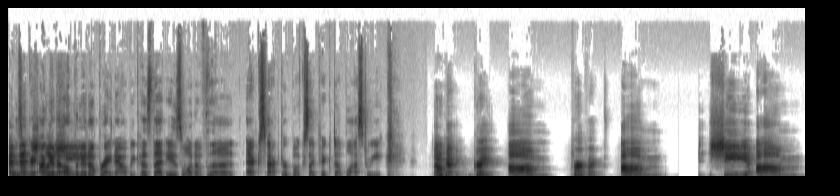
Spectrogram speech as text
and It's then okay, sh- I'm like, gonna open it up right now because that is one of the X Factor books I picked up last week. Okay, great. Um perfect. Um she um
